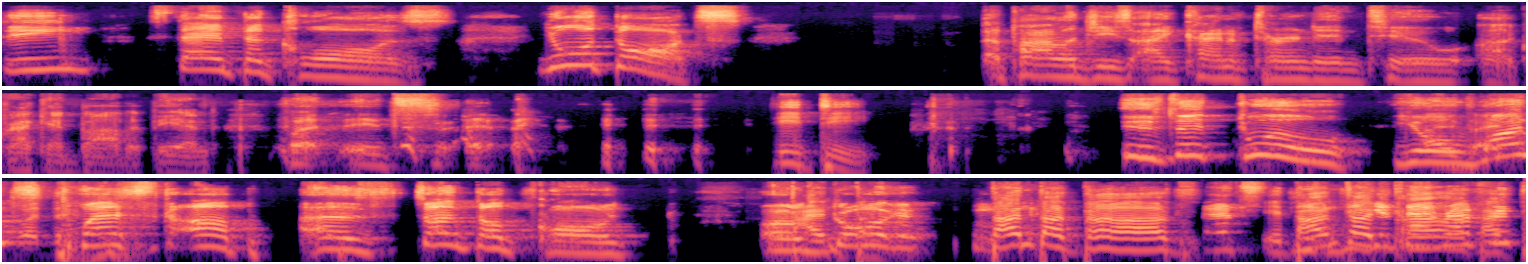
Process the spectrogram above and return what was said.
see Santa Claus? Your thoughts? Apologies, I kind of turned into uh, crackhead Bob at the end, but it's DT. Is it true you I- I- once what- dressed up as Santa Claus? Or I- going- Dun, dun, dun. That's you, you get that reference?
